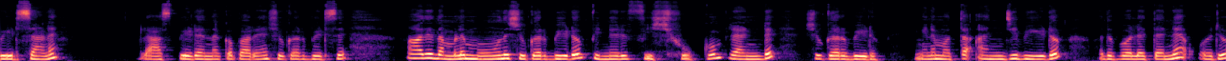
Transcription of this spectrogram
ബീഡ്സാണ് ഗ്ലാസ് ബീഡ് എന്നൊക്കെ പറയാം. ഷുഗർ ബീഡ്സ് ആദ്യം നമ്മൾ മൂന്ന് ഷുഗർ ബീഡും പിന്നെ ഒരു ഫിഷ് ഹുക്കും രണ്ട് ഷുഗർ ബീഡും ഇങ്ങനെ മൊത്തം അഞ്ച് ബീഡും അതുപോലെ തന്നെ ഒരു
